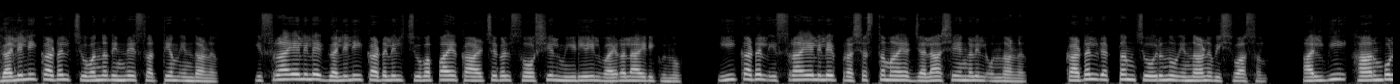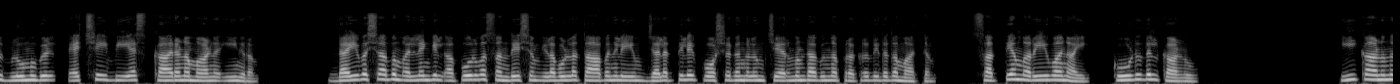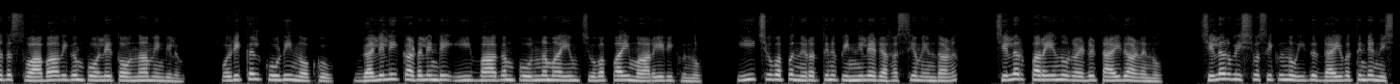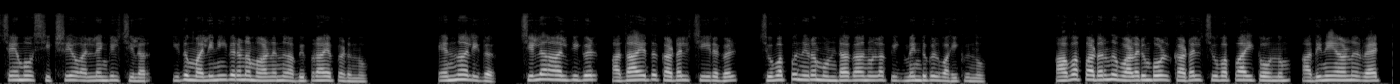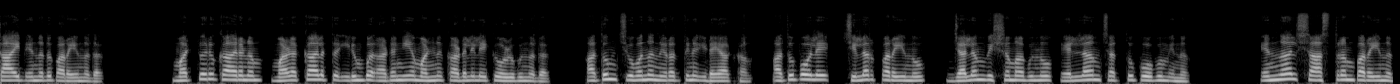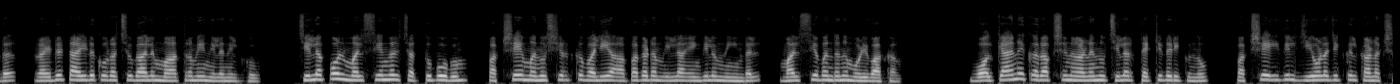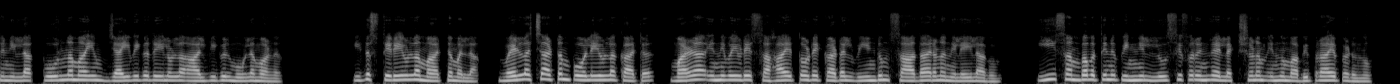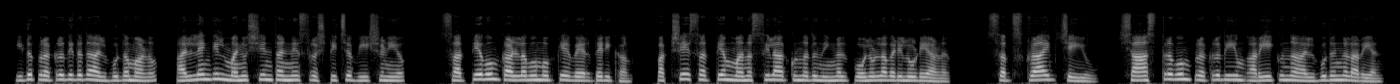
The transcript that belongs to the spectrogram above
ഗലിലി കടൽ ചുവന്നതിന്റെ സത്യം എന്താണ്? ഇസ്രായേലിലെ ഗലിലി കടലിൽ ചുവപ്പായ കാഴ്ചകൾ സോഷ്യൽ മീഡിയയിൽ വൈറലായിരിക്കുന്നു. ഈ കടൽ ഇസ്രായേലിലെ പ്രശസ്തമായ ജലാശയങ്ങളിൽ ഒന്നാണ്. കടൽ രക്തം ചോരുന്നു എന്നാണ് വിശ്വാസം. അൽഗി ഹാർമ്പോൾ ബ്ലൂമുകൾ എച്ച് ഐ ബി എസ് കാരണമാണ് ഈ നിറം. ദൈവശാപം അല്ലെങ്കിൽ അപൂർവ സന്ദേശം ഇളവുള്ള താപനിലയും ജലത്തിലെ പോഷകങ്ങളും ചേർന്നുണ്ടാകുന്ന പ്രകൃതിദത്ത മാറ്റം. സത്യം അറിയുവാനായി കൂടുതൽ കാണൂ. ഈ കാണുന്നത് സ്വാഭാവികം പോലെ തോന്നാമെങ്കിലും ഒരിക്കൽ കൂടി നോക്കൂ. ഗലിലി കടലിന്റെ ഈ ഭാഗം പൂർണമായും ചുവപ്പായി മാറിയിരിക്കുന്നു. ഈ ചുവപ്പ് നിറത്തിനു പിന്നിലെ രഹസ്യം എന്താണ്? ചിലർ പറയുന്നു റെഡ് ടൈഡ് ആണെന്നു. ചിലർ വിശ്വസിക്കുന്നു ഇത് ദൈവത്തിന്റെ നിശ്ചയമോ ശിക്ഷയോ അല്ലെങ്കിൽ ചിലർ ഇത് മലിനീകരണമാണെന്ന് അഭിപ്രായപ്പെടുന്നു. എന്നാൽ ഇത് ചില ആൽഗികൾ അതായത് കടൽ ചീരകൾ ചുവപ്പ് നിറം ഉണ്ടാകാനുള്ള പിഗ്മെന്റുകൾ വഹിക്കുന്നു. അവ പടർന്നു വളരുമ്പോൾ കടൽ ചുവപ്പായി തോന്നും അതിനെയാണ് റെഡ് ടൈഡ് എന്നത് പറയുന്നത്. മറ്റൊരു കാരണം മഴക്കാലത്ത് ഇരുമ്പ് അടങ്ങിയ മണ്ണ് കടലിലേക്ക് ഒഴുകുന്നത്. അതും ചുവന്ന നിറത്തിന് ഇടയാക്കാം. അതുപോലെ ചിലർ പറയുന്നു ജലം വിഷമാകുന്നു എല്ലാം ചത്തുപോകും എന്ന്. എന്നാൽ ശാസ്ത്രം പറയുന്നത് റെഡ് ടൈഡ് കുറച്ചുകാലം മാത്രമേ നിലനിൽക്കൂ. ചിലപ്പോൾ മത്സ്യങ്ങൾ ചത്തുപോകും പക്ഷേ മനുഷ്യർക്ക് വലിയ അപകടം ഇല്ല എങ്കിലും നീന്തൽ മത്സ്യബന്ധനം ഒഴിവാക്കാം. വോൾക്കാനിക് എറപ്ഷൻ ആണെന്നു ചിലർ തെറ്റിദ്ധരിക്കുന്നു പക്ഷേ ഇതിൽ ജിയോളജിക്കൽ കണക്ഷൻ ഇല്ല പൂർണമായും ജൈവികതയിലുള്ള ആൽഗികൾ മൂലമാണ്. ഇത് സ്ഥിരയുള്ള മാറ്റമല്ല. വെള്ളച്ചാട്ടം പോലെയുള്ള കാറ്റ് മഴ എന്നിവയുടെ സഹായത്തോടെ കടൽ വീണ്ടും സാധാരണ നിലയിലാകും. ഈ സംഭവത്തിന് പിന്നിൽ ലൂസിഫറിന്റെ ലക്ഷണം എന്നും അഭിപ്രായപ്പെടുന്നു. ഇത് പ്രകൃതിദത്ത അത്ഭുതമാണോ? അല്ലെങ്കിൽ മനുഷ്യൻ തന്നെ സൃഷ്ടിച്ച ഭീഷണിയോ? സത്യവും കള്ളവുമൊക്കെ വേർതിരിക്കാം. പക്ഷേ സത്യം മനസ്സിലാക്കുന്നത് നിങ്ങൾ പോലുള്ളവരിലൂടെയാണ്. സബ്സ്ക്രൈബ് ചെയ്യൂ. ശാസ്ത്രവും പ്രകൃതിയും അറിയിക്കുന്ന അത്ഭുതങ്ങൾ അറിയാൻ.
